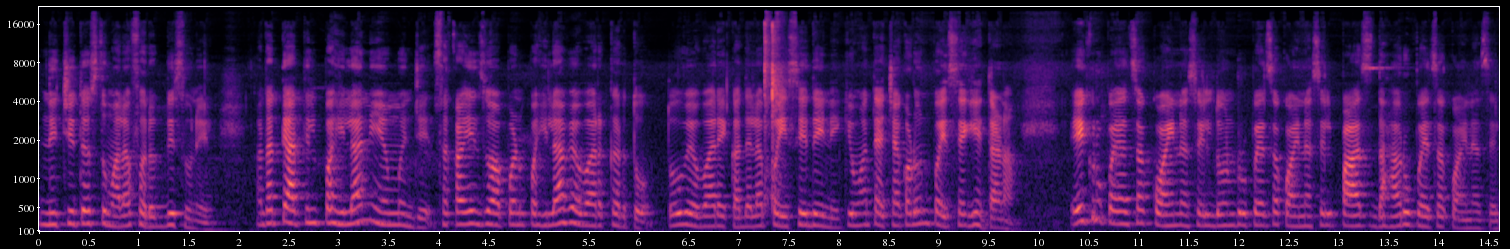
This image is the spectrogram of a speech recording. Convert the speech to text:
निश्चितच तुम्हाला फरक दिसून येईल. आता त्यातील पहिला नियम म्हणजे सकाळी जो आपण पहिला व्यवहार करतो तो व्यवहार एखाद्याला पैसे देणे किंवा त्याच्याकडून पैसे घेताना. एक रुपयाचा कॉईन असेल दोन रुपयाचा कॉईन असेल पाच दहा रुपयाचा कॉईन असेल.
